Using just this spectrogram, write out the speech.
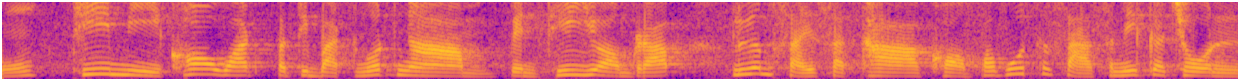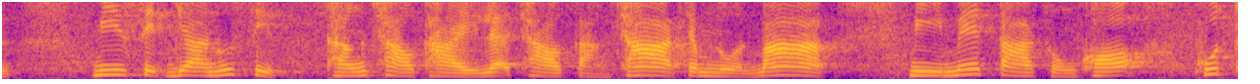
งฆ์ที่มีข้อวัดปฏิบัติงดงาม เป็นที่ยอมรับเลื่อมใสศรัทธาของพระพุทธศาสนิกชน มีสิทธิานุสิทธิ์ทั้งชาวไทยและชาวต่างชาติจำนวนมาก มีเมตตาสงเคราะห์พุทธ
